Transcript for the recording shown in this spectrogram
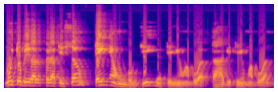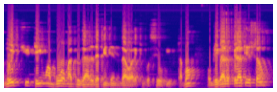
Muito obrigado pela atenção. Tenha um bom dia, tenha uma boa tarde, tenha uma boa noite, tenha uma boa madrugada, dependendo da hora que você ouvir, tá bom? Obrigado pela atenção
